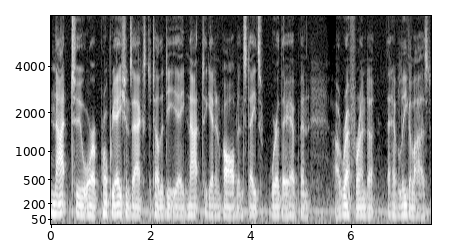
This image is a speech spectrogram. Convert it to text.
not to, or appropriations acts to tell the DEA not to get involved in states where there have been uh, referenda that have legalized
